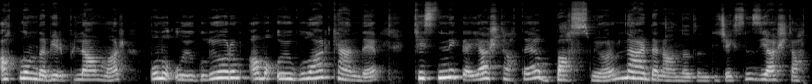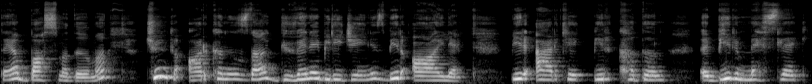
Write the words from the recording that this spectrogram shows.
aklımda bir plan var. Bunu uyguluyorum ama uygularken de kesinlikle yaş tahtaya basmıyorum. Nereden anladın diyeceksiniz yaş tahtaya basmadığımı. Çünkü arkanızda güvenebileceğiniz bir aile bir erkek, bir kadın, e, bir meslek.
